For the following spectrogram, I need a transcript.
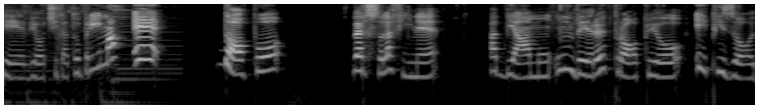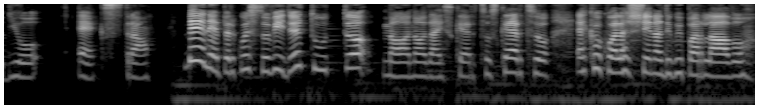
che vi ho citato prima e dopo, verso la fine, abbiamo un vero e proprio episodio extra. Bene, per questo video è tutto. No, no, dai, scherzo, scherzo. Ecco qua la scena di cui parlavo.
